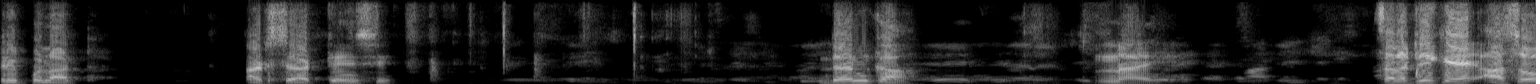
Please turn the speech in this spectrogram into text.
ट्रिपल आठ. आठशे अठ्ठ्याऐंशी. डन का? नाही. चला ठीक आहे असो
